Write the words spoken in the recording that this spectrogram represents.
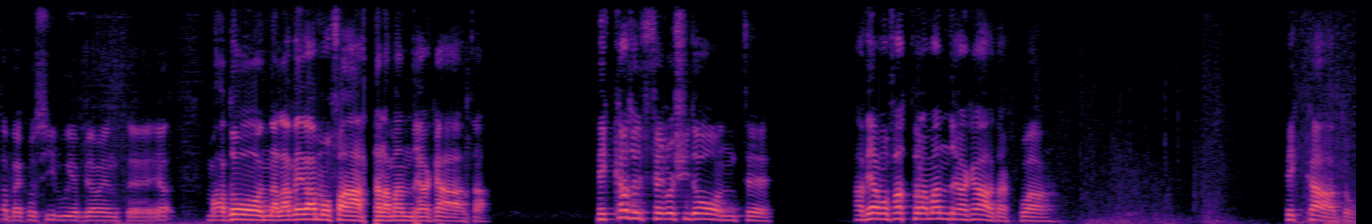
Vabbè, così lui ovviamente... Madonna, l'avevamo fatta la mandracata. Peccato il ferocidonte. Avevamo fatto la mandracata qua. Peccato.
